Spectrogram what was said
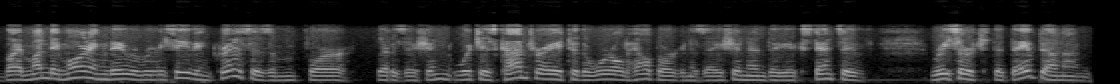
by Monday morning, they were receiving criticism for their position, which is contrary to the World Health Organization and the extensive research that they've done on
